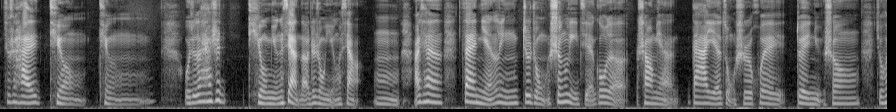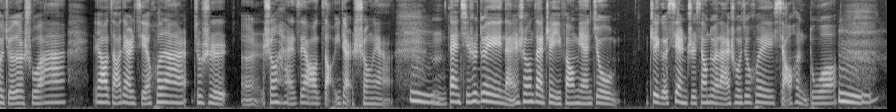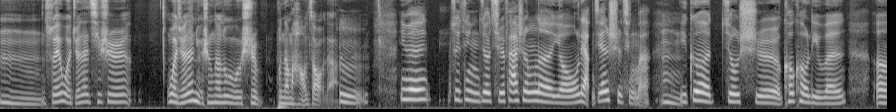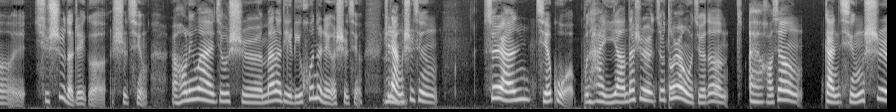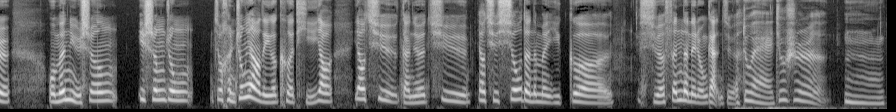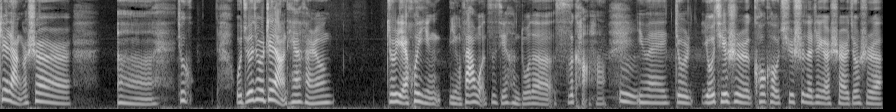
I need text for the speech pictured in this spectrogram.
就是还挺挺，我觉得还是挺明显的这种影响，嗯，而且在年龄这种生理结构的上面，大家也总是会对女生就会觉得说啊。要早点结婚啊，就是嗯、呃，生孩子要早一点生呀，嗯。嗯，但其实对男生在这一方面就这个限制相对来说就会小很多，嗯。嗯，所以我觉得其实我觉得女生的路是不那么好走的，嗯，因为最近就其实发生了有两件事情嘛，嗯，一个就是 Coco 李玟。呃，去世的这个事情，然后另外就是 Melody 离婚的这个事情，这两个事情虽然结果不太一样，嗯，但是就都让我觉得，哎呀，好像感情是我们女生一生中就很重要的一个课题，要要去感觉去要去修的那么一个学分的那种感觉。对，就是嗯，这两个事儿，嗯，呃，就。我觉得就是这两天，反正就是也会引引发我自己很多的思考哈。嗯，因为就是尤其是 Coco 去世的这个事儿，就是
